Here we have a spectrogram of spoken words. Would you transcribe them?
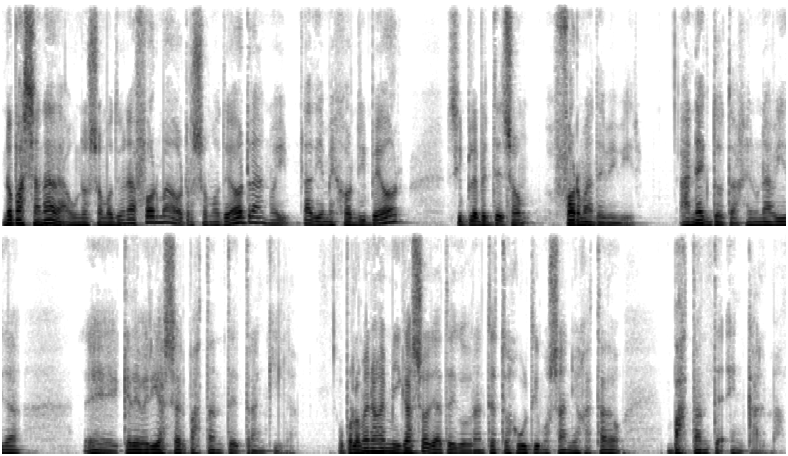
No pasa nada, unos somos de una forma, otros somos de otra, no hay nadie mejor ni peor, simplemente son formas de vivir, anécdotas en una vida eh, que debería ser bastante tranquila. O por lo menos en mi caso, ya te digo, durante estos últimos años ha estado bastante en calma.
